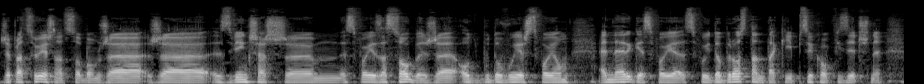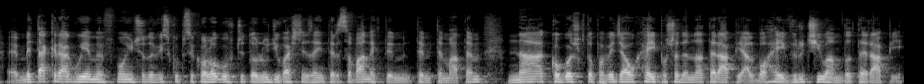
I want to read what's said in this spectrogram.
że pracujesz nad sobą, że, że zwiększasz swoje zasoby, że odbudowujesz swoją energię, swoje, swój dobrostan taki psychofizyczny. My tak reagujemy w moim środowisku psychologów, czy to ludzi właśnie zainteresowanych tym, tym tematem, na kogoś, kto powiedział hej, poszedłem na terapię, albo hej, wróciłam do terapii.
